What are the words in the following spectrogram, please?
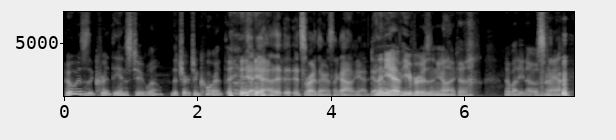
who is the Corinthians to? Well, the church in Corinth. yeah, yeah, it, it- it's right there. It's like, oh yeah, duh. And then you have Hebrews, and you're like, Ugh, nobody knows. Yeah,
